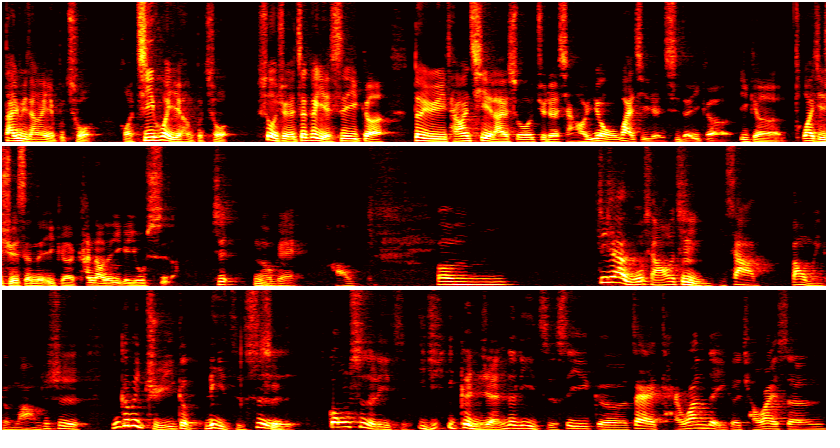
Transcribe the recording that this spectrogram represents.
待遇当然也不错，哦，机会也很不错。所以我觉得这个也是一个对于台湾企业来说，觉得想要用外籍人士的一个一个外籍学生的一个看到的一个优势了。是，嗯，OK，好，嗯，接下来我想要请一下帮我们一个忙，嗯、就是您可不可以举一个例子，是公司的例子，以及一个人的例子，是一个在台湾的一个侨外生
